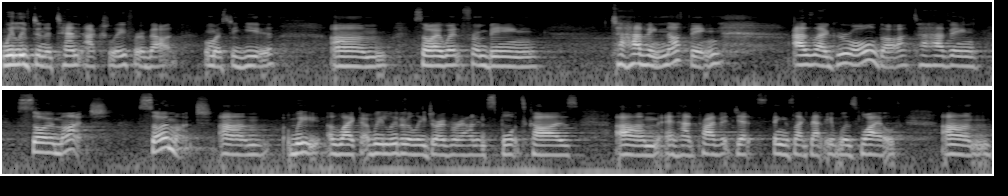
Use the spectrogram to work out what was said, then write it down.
we lived in a tent actually for about almost a year. Um, so I went from being to having nothing as I grew older to having so much, so much. Um, we like we literally drove around in sports cars um, and had private jets, things like that. It was wild. Um,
